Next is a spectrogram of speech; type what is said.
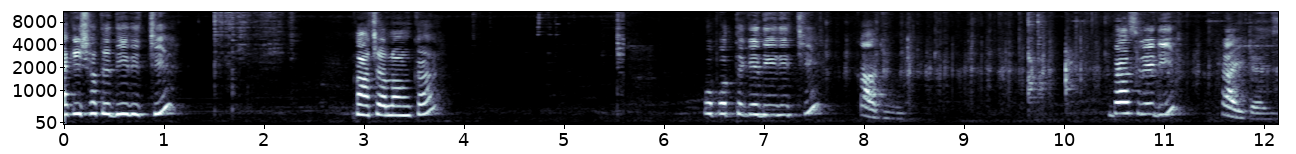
একই সাথে দিয়ে দিচ্ছি কাঁচা লঙ্কা। ওপর থেকে দিয়ে দিচ্ছি কাজু। ব্যাস রেডি ফ্রাইড রাইস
